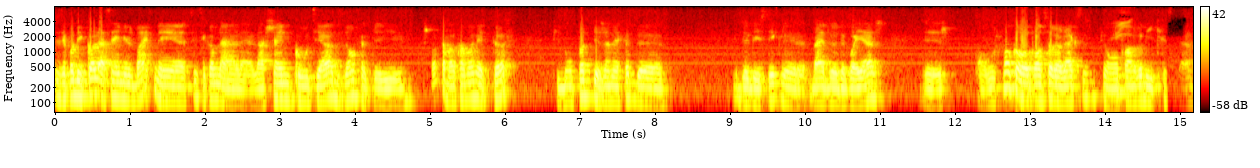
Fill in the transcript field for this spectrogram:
c'est pas des cols à 5000 mètres, mais euh, tu sais, c'est comme la, la, la chaîne côtière, disons. Fait que je pense que ça va quand même être tough. Puis mon pote qui n'a jamais fait de, de bicycle, ben de, de voyage, et je, on, je pense qu'on va prendre ça relax, puis on Oui. prendra des cristals.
